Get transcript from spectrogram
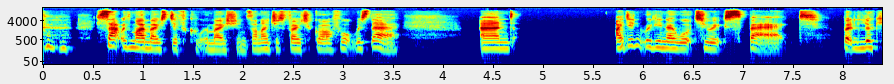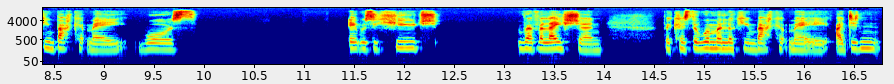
sat with my most difficult emotions and i just photographed what was there. And i didn't really know what to expect but looking back at me was it was a huge revelation because the woman looking back at me i didn't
